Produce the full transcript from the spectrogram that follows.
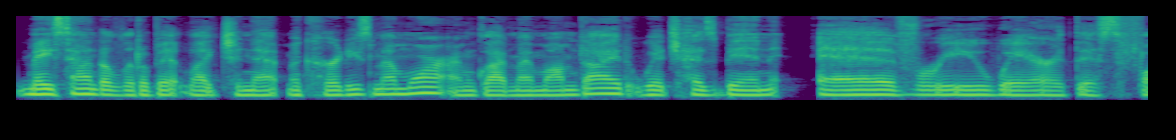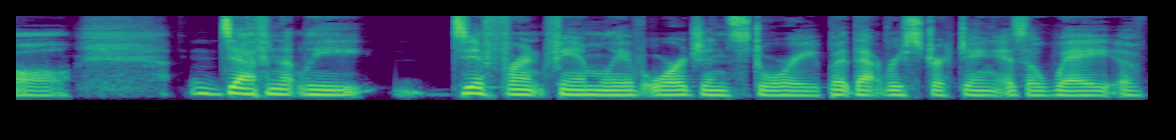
may sound a little bit like Jennette McCurdy's memoir, I'm Glad My Mom Died, which has been everywhere this fall. Definitely different family of origin story, but that restricting as a way of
